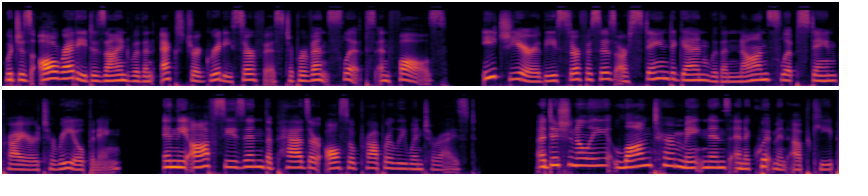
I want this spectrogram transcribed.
which is already designed with an extra gritty surface to prevent slips and falls. Each year, these surfaces are stained again with a non-slip stain prior to reopening. In the off-season, the pads are also properly winterized. Additionally, long-term maintenance and equipment upkeep,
